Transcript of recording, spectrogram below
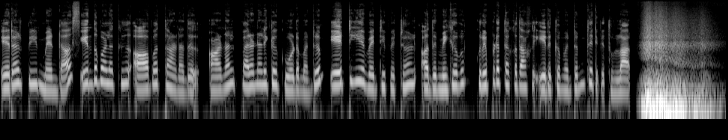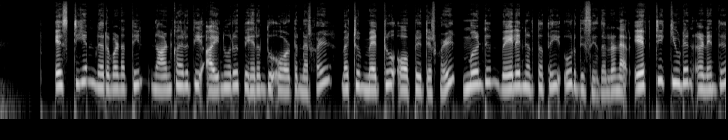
எரர் பி. மெண்டாஸ் இந்த வழக்கு ஆபத்தானது. ஆனால் பலனளிக்க கூடும் என்றும் ஏடிஏ வெற்றி பெற்றால் அது மிகவும் குறிப்பிடத்தக்கதாக இருக்கும் என்றும் தெரிவித்துள்ளார். எஸ்டிஎம் நிறுவனத்தின் நான்காயிரத்தி ஐநூறு பேருந்து ஓட்டுநர்கள் மற்றும் மெட்ரோ ஆபரேட்டர்கள் மீண்டும் வேலைநிறுத்தத்தை உறுதி செய்துள்ளனர். எஃப்டிக்யூடன் இணைந்து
